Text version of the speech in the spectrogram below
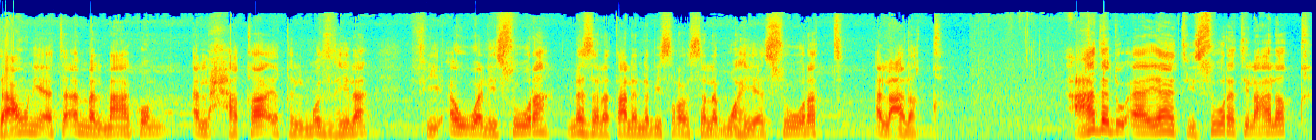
دعوني أتأمل معكم الحقائق المذهلة في أول سورة نزلت على النبي صلى الله عليه وسلم وهي سورة العلق. عدد آيات سورة العلق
